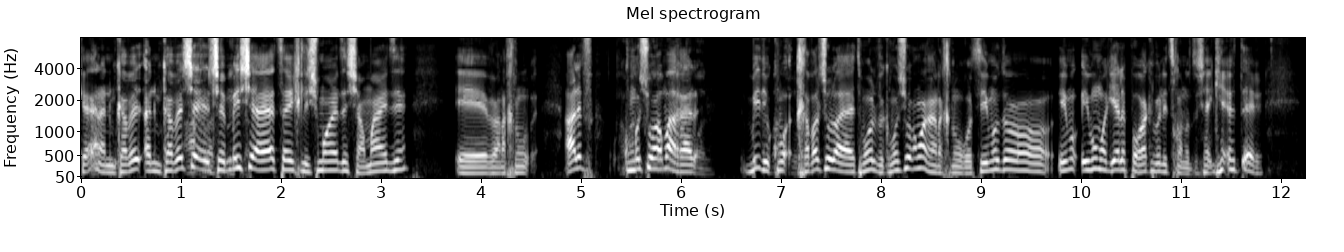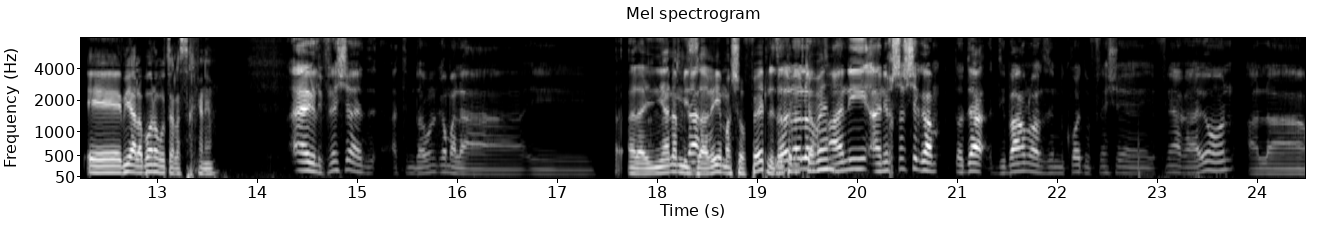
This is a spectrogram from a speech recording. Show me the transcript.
כן, אני מקווה, אני מקווה ש, שמי. שהיה צריך לשמוע את זה, שמע את זה. אה, ואנחנו, א', כמו שהוא אמר, על- בדיוק, כמו- שהוא- חבל שהוא לא היה אתמול, וכמו שהוא אמר, אנחנו רוצים אותו, אם, אם הוא מגיע לפה רק בניצחונות, שיגיע יותר. אה, יאללה, בוא נרוץ על השחקנים. אה, לפני שאתם מדברים גם על ה... על העניין המזערי עם השופט, לזה לא, אתה לא, מתכוון? לא, אני, אני חושב שגם, אתה יודע, דיברנו על זה מקודם, לפני, ש... לפני הרעיון, על, ה...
